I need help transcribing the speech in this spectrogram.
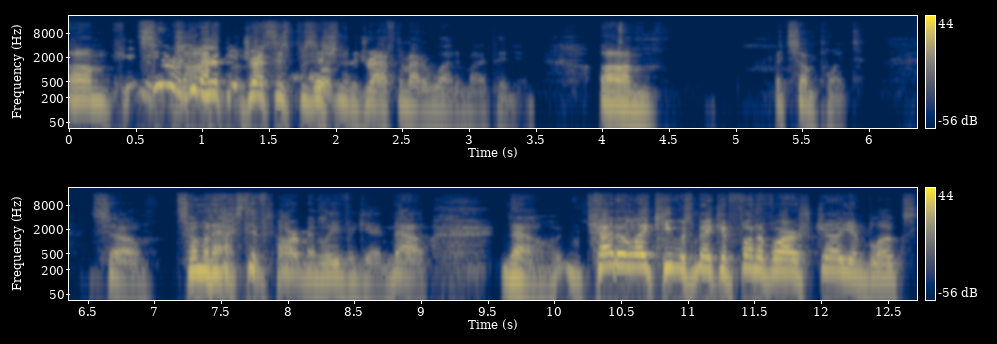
Um He Steelers gonna have to address this position in the draft no matter what, in my opinion. Um at some point. So someone asked if Hartman leave again. No, no. Kind of like he was making fun of our Australian blokes,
